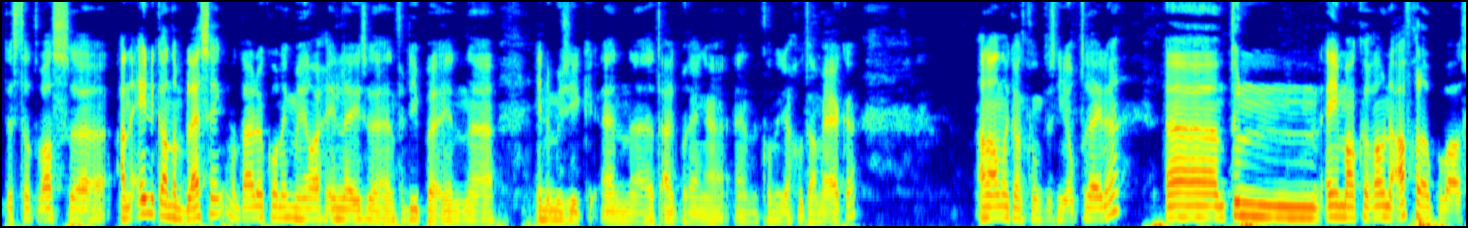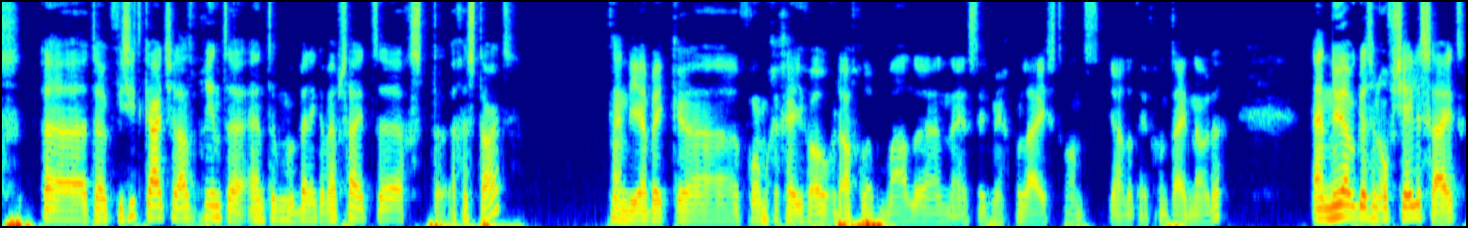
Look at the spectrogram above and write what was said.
Dus dat was eh, aan de ene kant een blessing, want daardoor kon ik me heel erg inlezen en verdiepen in, eh, in de muziek en eh, het uitbrengen en kon ik daar goed aan werken. Aan de andere kant kon ik dus niet optreden. Ehm, toen eenmaal corona afgelopen was, eh toen heb ik visitekaartje laten printen en toen ben ik een website eh, gest- gestart. En die heb ik eh, vormgegeven over de afgelopen maanden en eh, steeds meer gepolijst, want ja, dat heeft gewoon tijd nodig. En nu heb ik dus een officiële site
